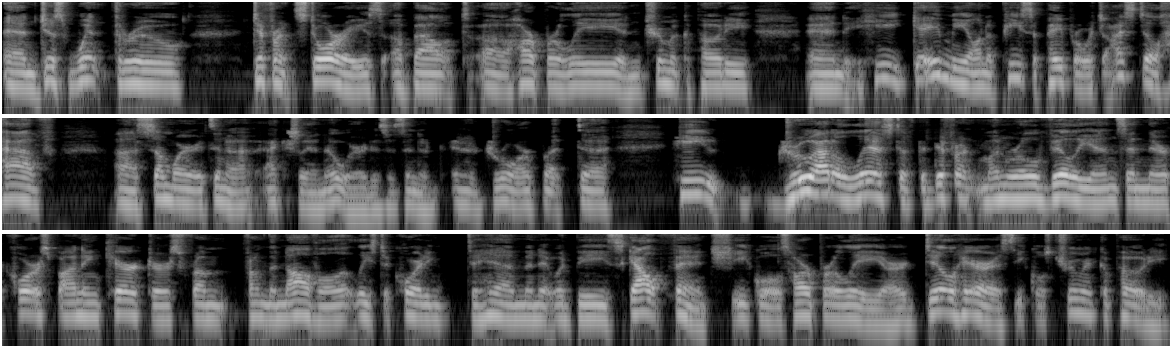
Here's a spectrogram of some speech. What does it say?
and just went through different stories about uh, Harper Lee and Truman Capote, and he gave me on a piece of paper, which I still have uh, somewhere. It's in a actually I know where it is. It's in a in a drawer, but uh, he drew out a list of the different Monroevillians and their corresponding characters from from the novel, at least according to him, and it would be Scout Finch equals Harper Lee, or Dill Harris equals Truman Capote.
